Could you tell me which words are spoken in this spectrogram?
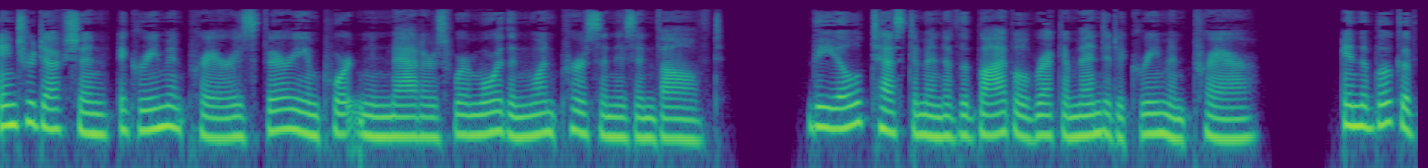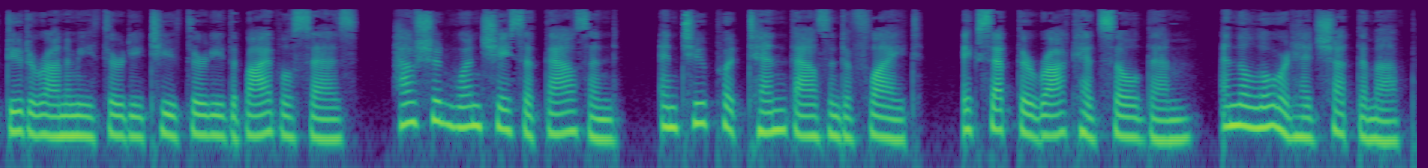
Introduction Agreement prayer is very important in matters where more than one person is involved. The Old Testament of the Bible recommended agreement prayer. In the book of Deuteronomy 32:30 the Bible says, "How should one chase a thousand, and two put 10,000 to flight, except the rock had sold them, and the Lord had shut them up?"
